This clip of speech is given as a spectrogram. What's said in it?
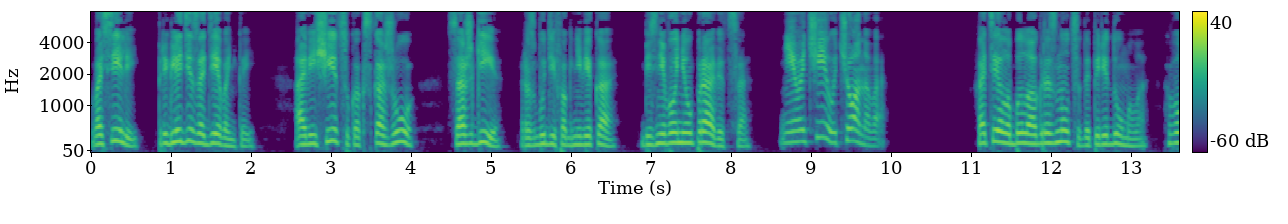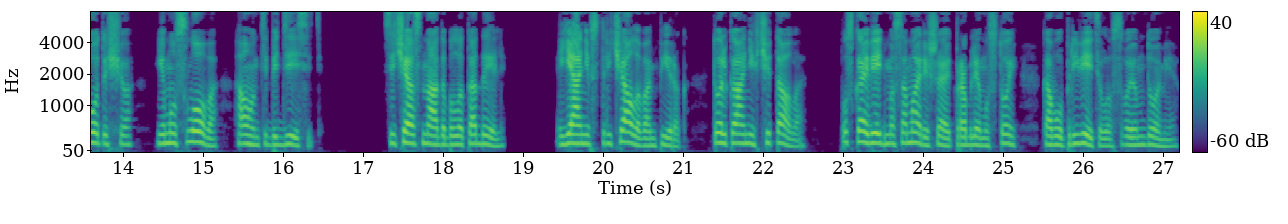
«Василий, пригляди за девонькой, а вещицу, как скажу, сожги, разбудив огневика. Без него не управиться». «Не учи ученого!» Хотела было огрызнуться, да передумала. Вот еще, ему слово, а он тебе десять. Сейчас надо было кадель. Я не встречала вампирок, только о них читала. Пускай ведьма сама решает проблему с той, кого приветила в своем доме.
